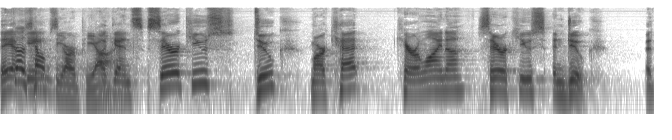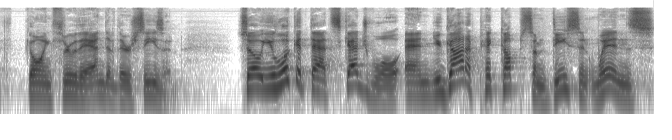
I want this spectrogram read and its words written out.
They it have does help the RPI. against Syracuse, Duke, Marquette, Carolina, Syracuse, and Duke going through the end of their season. So you look at that schedule, and you got to pick up some decent wins.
